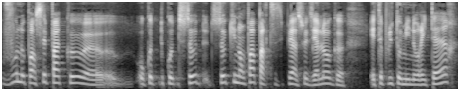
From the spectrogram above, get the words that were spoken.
vous ne pensez pas que ceux, qui n'ont pas participé à ce dialogue étaient plutôt minoritaires?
